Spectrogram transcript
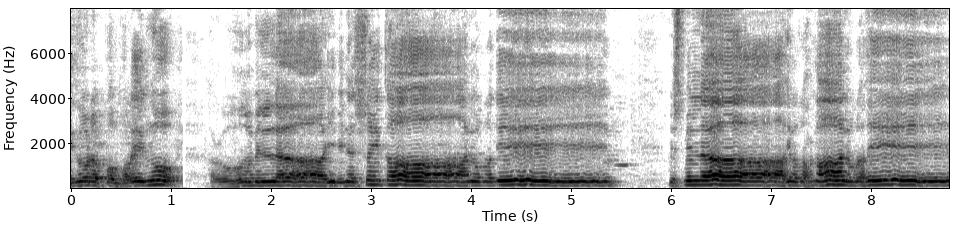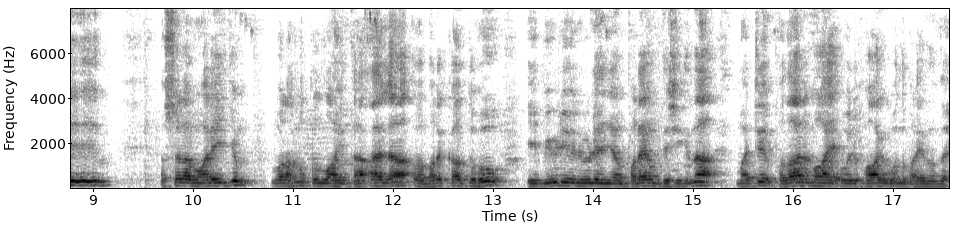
ഇതോടൊപ്പം പറയുന്നു. ബിസ്മില്ലാഹിർ റഹ്മാനിർ റഹീം. അസ്സാം വലൈക്കും വറഹമത്തല്ലാഹി തല വർക്കാത്തുഹു ഈ വീഡിയോയിലൂടെ ഞാൻ പറയാൻ ഉദ്ദേശിക്കുന്ന മറ്റ് പ്രധാനമായ ഒരു ഭാഗമെന്ന് പറയുന്നത്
